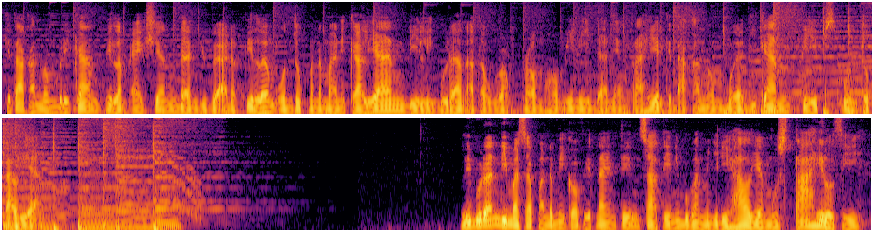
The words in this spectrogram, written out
kita akan memberikan film action dan juga ada film untuk menemani kalian di liburan atau work from home ini dan yang terakhir kita akan membagikan tips untuk kalian. Liburan di masa pandemi COVID-19 saat ini bukan menjadi hal yang mustahil sih.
